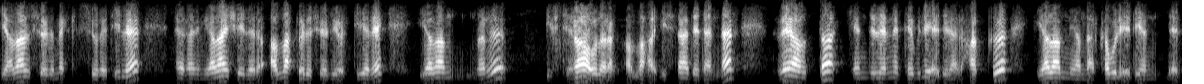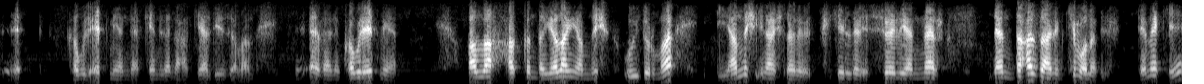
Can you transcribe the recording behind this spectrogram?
yalan söylemek suretiyle efendim yalan şeyleri Allah böyle söylüyor diyerek yalanları iftira olarak Allah'a isnat edenler veyahut da kendilerine tebliğ edilen hakkı yalanlayanlar, kabul edeyen, e, kabul etmeyenler, kendilerine hak geldiği zaman efendim kabul etmeyen, Allah hakkında yalan yanlış, uydurma, yanlış inançları, fikirleri söyleyenlerden daha zalim kim olabilir? Demek ki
